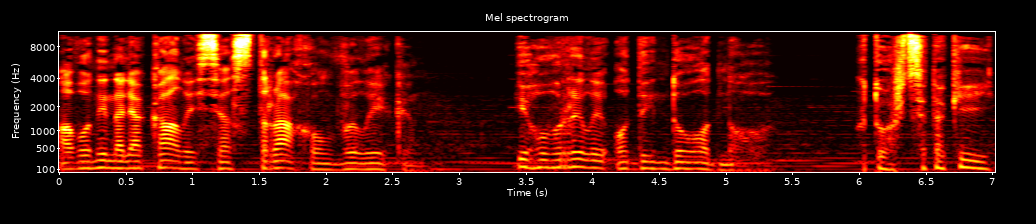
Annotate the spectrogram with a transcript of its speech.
А вони налякалися страхом великим і говорили один до одного. Хто ж це такий,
